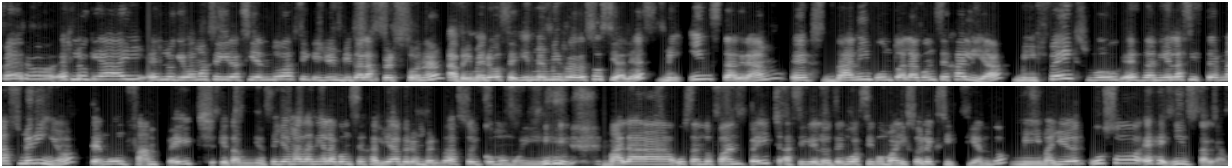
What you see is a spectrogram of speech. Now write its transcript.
Pero es lo que hay, es lo que vamos a seguir haciendo, así que yo invito a las personas a primero seguirme en mis redes sociales, sociales. Mi Instagram es dani.alaconcejalía. Mi Facebook es Daniela Cisternas Meriño. Tengo un fanpage que también se llama Daniela Concejalía, pero en verdad soy como muy mala usando fanpage, así que lo tengo así como ahí solo existiendo. Mi mayor uso es Instagram.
